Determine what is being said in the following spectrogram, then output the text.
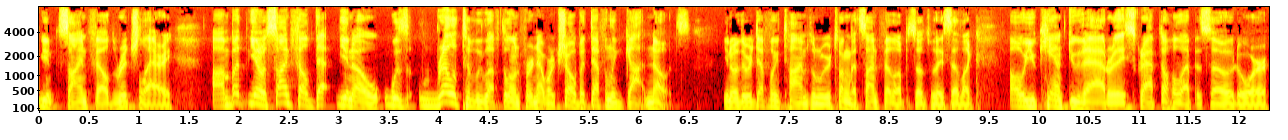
Seinfeld, rich Larry. Um, but you know Seinfeld, de- you know, was relatively left alone for a network show, but definitely got notes. You know, there were definitely times when we were talking about Seinfeld episodes where they said like, "Oh, you can't do that," or they scrapped a whole episode, or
